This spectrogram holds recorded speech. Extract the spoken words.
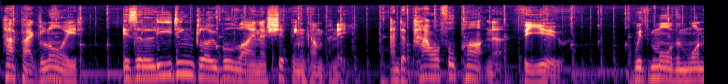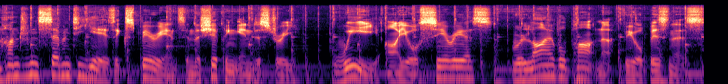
Hapag-Lloyd is a leading global liner shipping company and a powerful partner for you. With more than 170 years experience in the shipping industry, we are your serious, reliable partner for your business.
